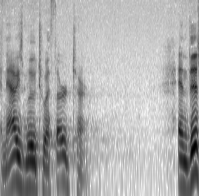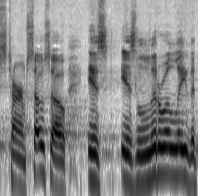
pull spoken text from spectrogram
And now he's moved to a third term. And this term, sozo, is, is literally the,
